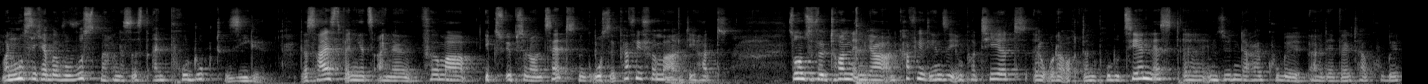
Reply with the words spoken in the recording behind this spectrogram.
Man muss sich aber bewusst machen, das ist ein Produktsiegel. Das heißt, wenn jetzt eine Firma XYZ, eine große Kaffeefirma, die hat so und so viele Tonnen im Jahr an Kaffee, den sie importiert äh, oder auch dann produzieren lässt äh, im Süden der Halbkugel, äh, der Welthalbkugel,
